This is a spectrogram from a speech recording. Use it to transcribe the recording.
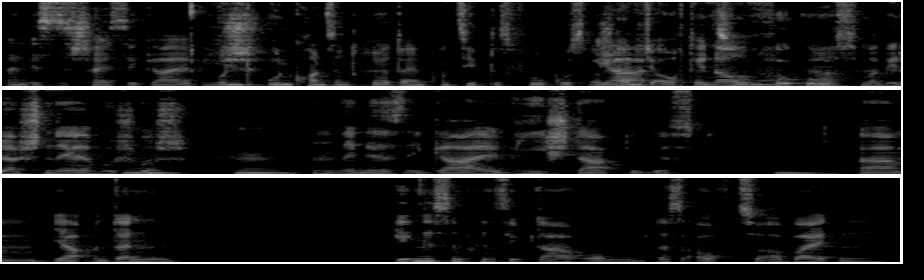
dann ist es scheißegal, wie. Und unkonzentriert dein Prinzip des Fokus wahrscheinlich ja, auch dazu. Genau? Fokus, ja. mal wieder schnell, husch, mhm. husch. Mhm. Dann ist es egal, wie stark du bist. Mhm. Ähm, ja, und dann ging es im Prinzip darum, das aufzuarbeiten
